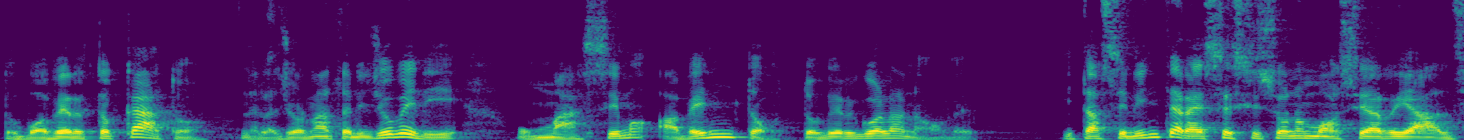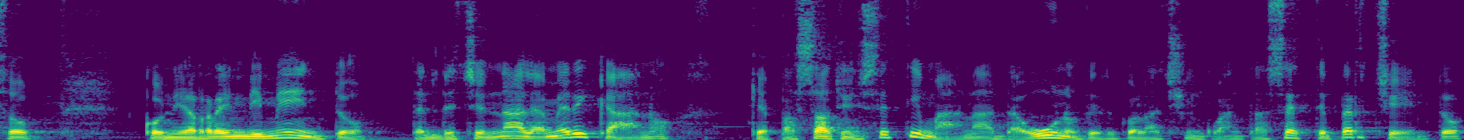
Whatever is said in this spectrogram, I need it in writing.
dopo aver toccato nella giornata di giovedì un massimo a 28,9. I tassi di interesse si sono mossi al rialzo, con il rendimento del decennale americano che è passato in settimana da 1,57%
